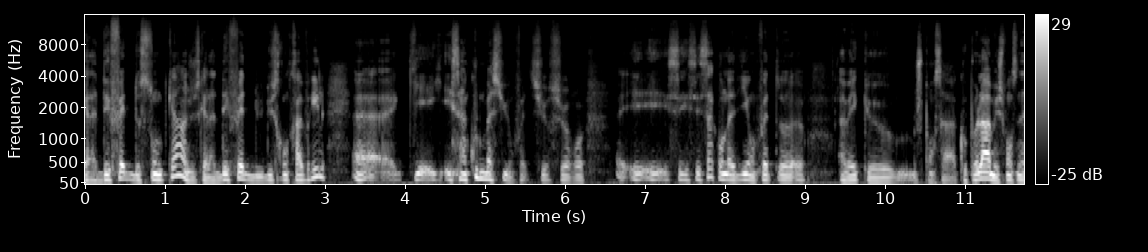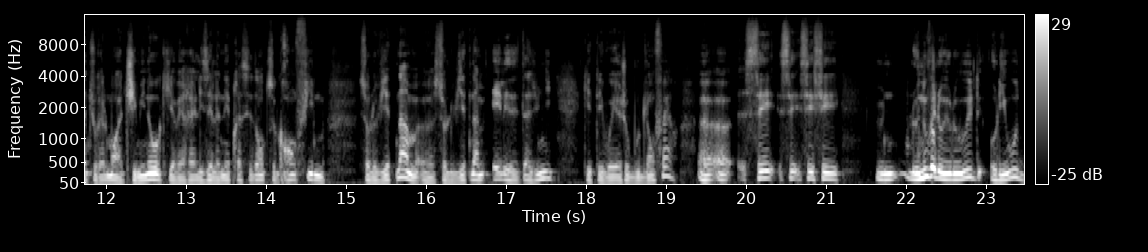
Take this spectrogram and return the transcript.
la défaite de Sonka, jusqu'à la défaite du, du 30 avril, qui est, et c'est un coup de massue en fait sur sur et, c'est ça qu'on a dit en fait avec, je pense à Coppola, mais je pense naturellement à Chimino qui avait réalisé l'année précédente ce grand film sur le Vietnam, euh, sur le Vietnam et les États-Unis, qui était Voyage au bout de l'enfer. Euh, c'est le nouvel Hollywood, Hollywood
